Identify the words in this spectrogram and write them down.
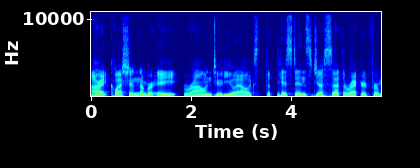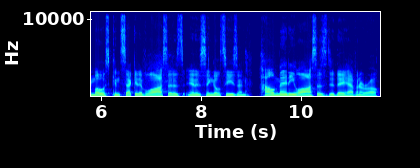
All right. Question number eight, round two to you, Alex. The Pistons just set the record for most consecutive losses in a single season. How many losses did they have in a row?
